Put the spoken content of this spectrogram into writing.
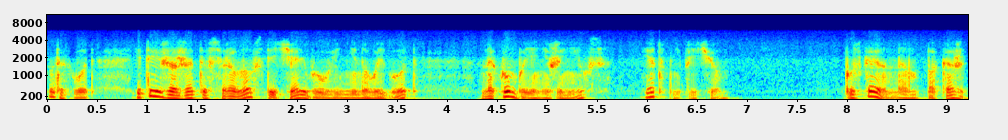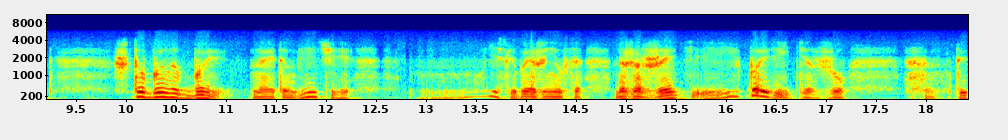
Ну так вот, и ты и Жоржетта все равно встречали бы у Винни Новый год. На ком бы я не женился, я тут ни при чем. Пускай он нам покажет, что было бы на этом вечере, если бы я женился на Жоржете, и пари держу, ты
